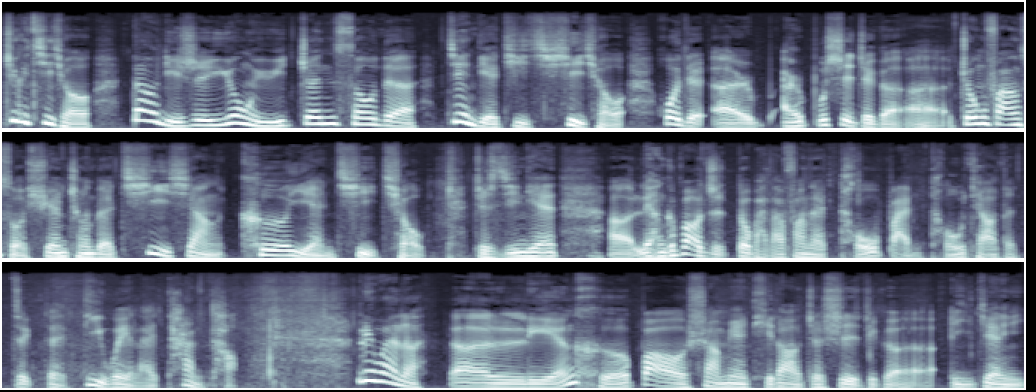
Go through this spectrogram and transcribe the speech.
这个气球到底是用于侦搜的间谍气气球，或者而而不是这个呃中方所宣称的气象科研气球。就是今天啊，两个报纸都把它放在头版头条的这个地位来。来探讨。另外呢，呃，《联合报》上面提到，这是这个一件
